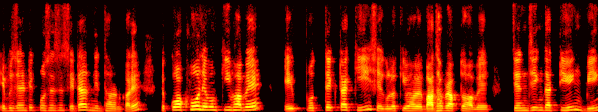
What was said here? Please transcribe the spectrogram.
epigenetic প্রসেসে সেটা নির্ধারণ করে যে কখন এবং কীভাবে এই প্রত্যেকটা কি, সেগুলো কীভাবে বাধাপ্রাপ্ত হবে। Changing the tune being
